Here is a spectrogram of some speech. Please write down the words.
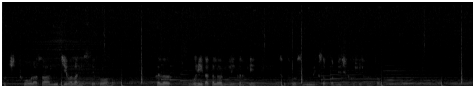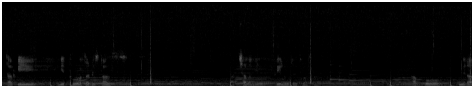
कुछ थोड़ा सा नीचे वाला हिस्से को कलर वही का कलर लेकर के थोड़ा सा मिक्सअप करने की कोशिश करता हूँ, ताकि ये थोड़ा सा डिस्टेंस अच्छा लगे फील हो जाए थोड़ा सा आपको मेरा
